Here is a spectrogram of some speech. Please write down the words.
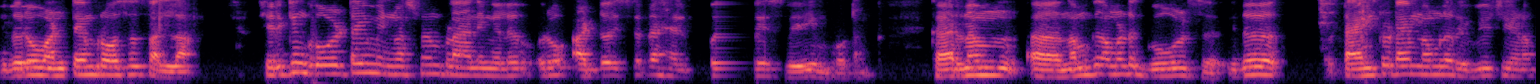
ഇതൊരു വൺ ടൈം പ്രോസസ് അല്ല. ശരിക്കും ഗോൾ ടൈം ഇൻവെസ്റ്റ്മെന്റ് പ്ലാനിങ്ങിൽ ഒരു അഡ്വൈസറുടെ ഹെൽപ്പ് ഈസ് വെരി ഇമ്പോർട്ടന്റ് കാരണം നമുക്ക് നമ്മുടെ ഗോൾസ് ഇത് ടൈം ടു ടൈം നമ്മൾ റിവ്യൂ ചെയ്യണം.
